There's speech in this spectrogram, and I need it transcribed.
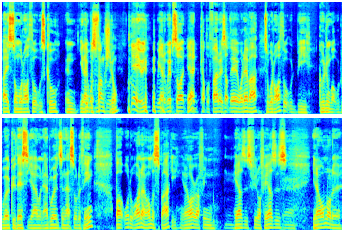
based on what I thought was cool, and you know It was functional. good. Yeah, we, we had a website, Yeah. had a couple of photos up there, whatever, to what I thought would be good and what would work with SEO and AdWords and that sort of thing. But what do I know? I'm a Sparky. You know, I rough in houses, fit off houses. You know, I'm not a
